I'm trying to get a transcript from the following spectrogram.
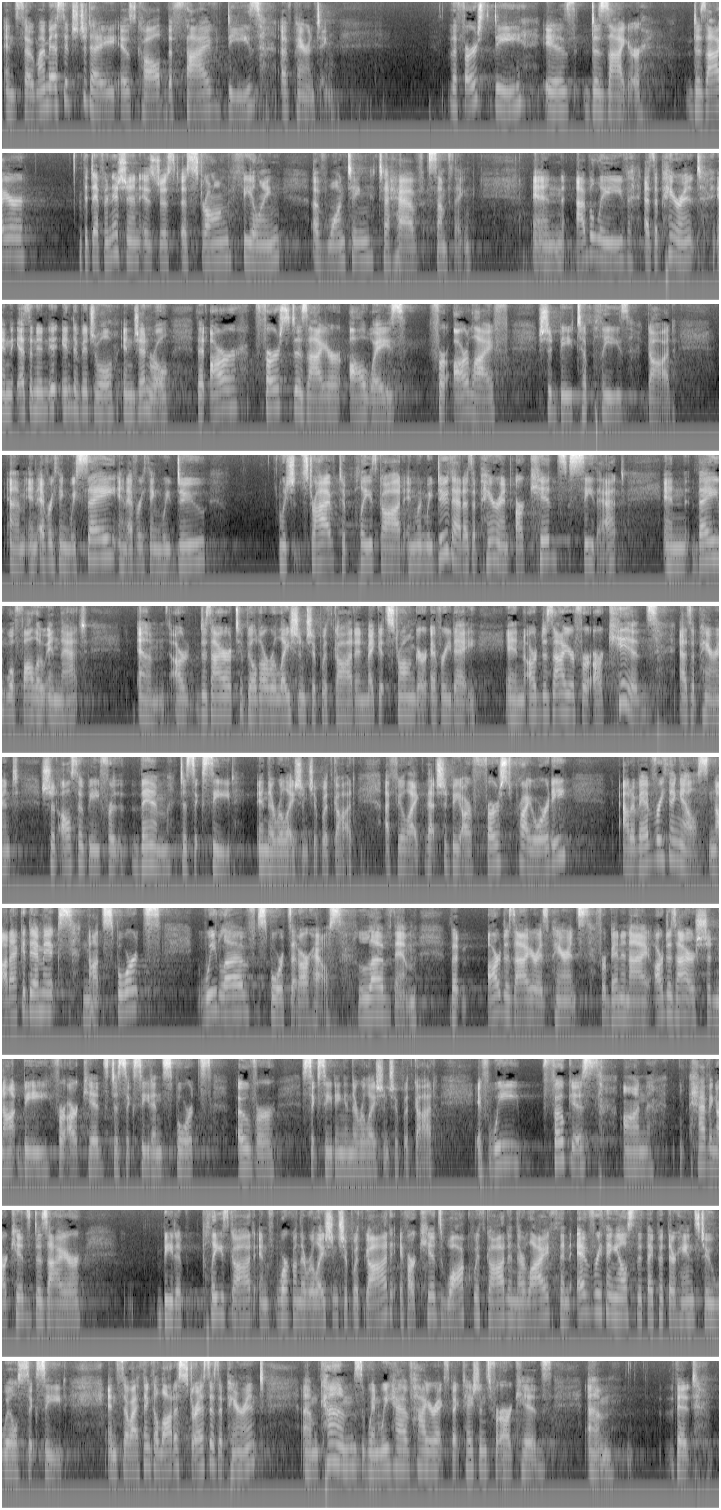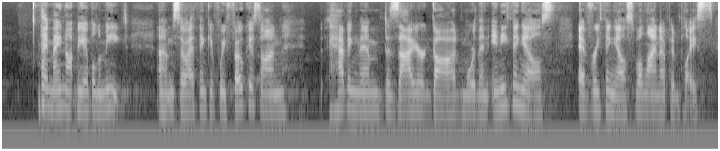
And so my message today is called The Five D's of Parenting. The first D is desire. Desire, the definition is just a strong feeling of wanting to have something. And I believe, as a parent and as an individual in general, that our first desire always for our life should be to please God. Um, in everything we say, in everything we do, we should strive to please God. And when we do that as a parent, our kids see that and they will follow in that. Um, our desire to build our relationship with God and make it stronger every day. And our desire for our kids as a parent should also be for them to succeed in their relationship with God. I feel like that should be our first priority out of everything else, not academics, not sports. We love sports at our house, love them. But our desire as parents, for Ben and I, our desire should not be for our kids to succeed in sports over succeeding in their relationship with God. If we focus on having our kids' desire be to please God and work on their relationship with God, if our kids walk with God in their life, then everything else that they put their hands to will succeed. And so I think a lot of stress as a parent um, comes when we have higher expectations for our kids um, that they may not be able to meet. Um, so I think if we focus on having them desire God more than anything else, everything else will line up in place.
